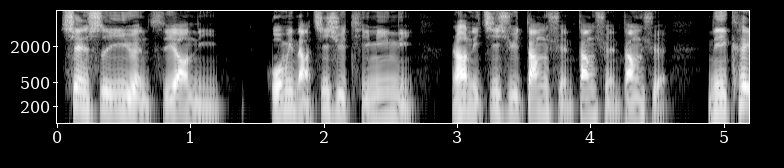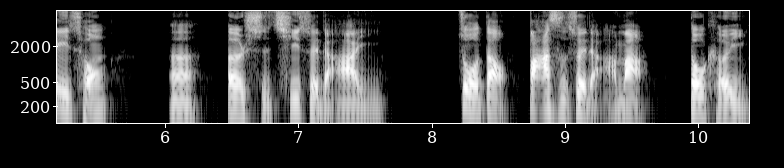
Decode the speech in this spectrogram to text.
县市议员只要你国民党继续提名你，然后你继续当选、当选、当选，你可以从嗯二十七岁的阿姨做到八十岁的阿妈都可以，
